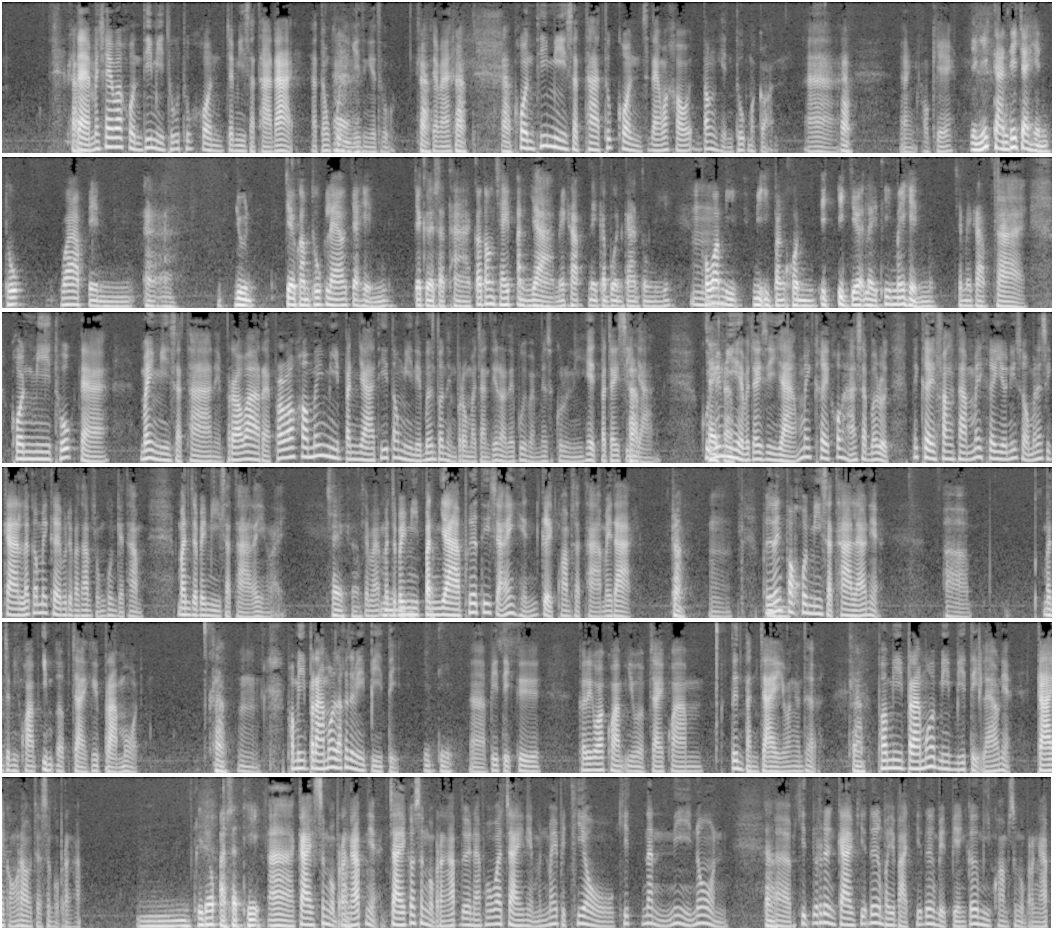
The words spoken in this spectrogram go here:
แต่ไม่ใช่ว่าคนที่มีทุกทุกคนจะมีศรัทธาได้ต้องพูดอย่างนี้ถึงจะถูกใช่ไหมครับ คนที่มีศรัทธาทุกคนแสดงว่าเขาต้องเห็นทุกมาก่อน อ่าครับโอเค อย่างนี้การที่จะเห็นทุกว่าเป็นอ่าอยู่เจอความทุกข์แล้วจะเห็นจะเกิดศรัทธาก็ต้องใช้ปัญญาไหมครับ ในกระบวนการตรงนี้ เพราะว่ามีมีอีกบางคนอีกอีกเยอะเลยที่ไม่เห็นใช่ไหมครับ ใช่ คนมีทุกข์แต่ไม่มีศรัทธาเนี่ยเพราะว่าอะไรเพราะว่าเขาไม่มีปัญญาที่ต้องมีในเบื้องต้นแห่งปรมจันทร์ที่เราได้พูดไปเมื่อสักครู่นี้เหตุปัจจัยสี่อย่าง คุณไม่มีเหตุปัจจัยสี่อย่าง ไม่เคยคบหาสัพบุรุษ ไม่เคยฟังธรรมไม่เคยโยนิโสมนสิการ แล้วก็ไม่เคยปฏิบัติธรรมสมควรแก่ธรรมมันจะไปมีศรัทธาได้อย่างไร ใช่ครับใช่ไหมมันจะไปมีปัญญาเพื่อที่จะให้เห็นเกิดความศรัทธาไม่ได้ครับอืมเพราะฉะนั้นพอคนมีศรัทธาแล้วเนี่ยมันจะมีความอิ่มเอิบใจคือปราโมท ครับ อืมพอมีปราโมทแล้วก็จะมีปีติ ปีติอ่าปีติคือก็เรียกว่าความอิ่มเอิบใจความตื้นตันใจว่างั้นเถอะ ครับพอมีปราโมทมีปีติแล้วเนี่ยกายของเราจะสงบระงับที่เรียกปัสสธิอ่ากายสงบระงับเนี่ย ใจก็สงบระงับด้วยนะ เพราะว่าใจเนี่ยมันไม่ไปเที่ยวคิดนั่นนี่โน่นคิดเรื่องการคิดเรื่องปฏิบัติคิดเรื่องเบียดเบียนก็มีความสงบระงับ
